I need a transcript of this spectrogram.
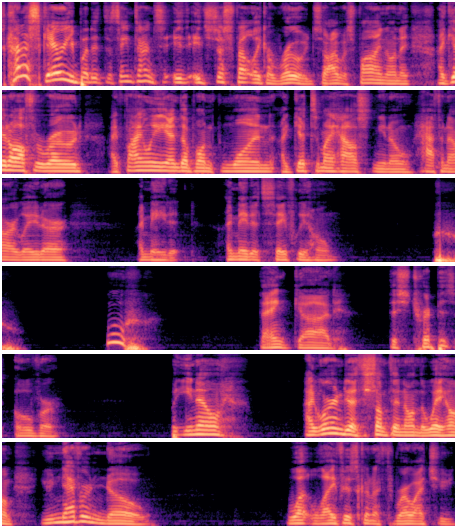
it's kind of scary, but at the same time, it, it's just felt like a road. So I was fine on it. I get off the road. I finally end up on one. I get to my house, you know, half an hour later. I made it. I made it safely home. Whew. Whew. Thank God this trip is over. But you know, I learned something on the way home. You never know what life is going to throw at you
